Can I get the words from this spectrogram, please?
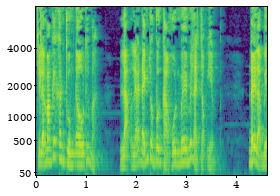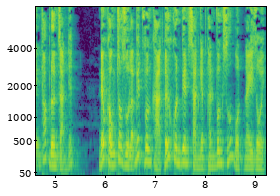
Chỉ là mang cái khăn trùm đầu thôi mà. Lặng lẽ đánh cho Vương Khả hôn mê mới là trọng điểm Đây là biện pháp đơn giản nhất. Nếu không cho dù là biết Vương Khả tới khuôn viên sản nghiệp thần vương số 1 này rồi,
